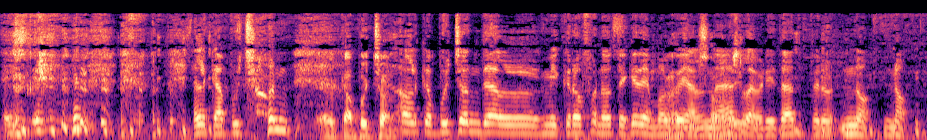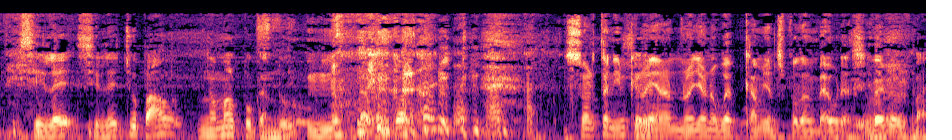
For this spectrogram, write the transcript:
El caputxón... El caputxón. El caputxón del micròfono te queda molt bé Ràdio al nas, la veritat, però no, no. Si l'he si l'he xupat, no me'l puc endur. No. Sort tenim que no hi, ha, no hi ha una webcam i ens poden veure. Sí. Veus, ma.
